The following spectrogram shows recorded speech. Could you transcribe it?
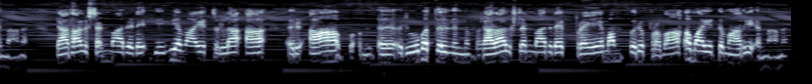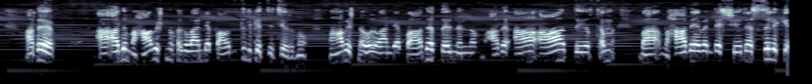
എന്നാണ്. രാധാകൃഷ്ണന്മാരുടെ ദിവ്യമായിട്ടുള്ള ആ ആ രൂപത്തിൽ നിന്നും രാധാകൃഷ്ണന്മാരുടെ പ്രേമം ഒരു പ്രവാഹമായിട്ട് മാറി എന്നാണ്. അത് അത് മഹാവിഷ്ണു ഭഗവാന്റെ പാദത്തിലേക്ക് എത്തിച്ചേർന്നു. മഹാവിഷ്ണു ഭഗവാന്റെ പാദത്തിൽ നിന്നും അത് ആ ആ തീർത്ഥം മഹാദേവന്റെ ശിരസിലേക്ക്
